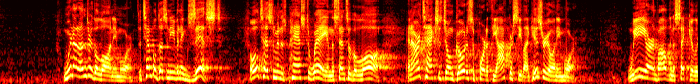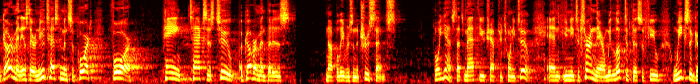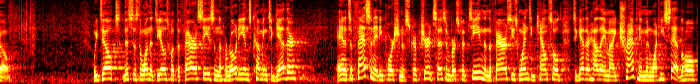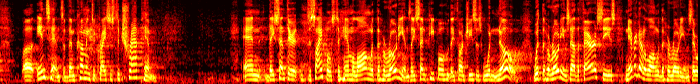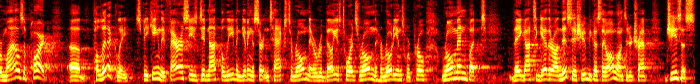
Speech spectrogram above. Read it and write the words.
We're not under the law anymore. The temple doesn't even exist. Old Testament has passed away in the sense of the law, and our taxes don't go to support a theocracy like Israel anymore. We are involved in a secular government. Is there New Testament support for paying taxes to a government that is not believers in the true sense. Well, yes, that's Matthew chapter 22. And you need to turn there. And we looked at this a few weeks ago. We dealt, this is the one that deals with the Pharisees and the Herodians coming together. And it's a fascinating portion of Scripture. It says in verse 15, Then the Pharisees went and counseled together how they might trap him in what he said. The whole uh, intent of them coming to Christ is to trap him and they sent their disciples to him along with the Herodians. They sent people who they thought Jesus wouldn't know with the Herodians. Now, the Pharisees never got along with the Herodians. They were miles apart uh, politically speaking. The Pharisees did not believe in giving a certain tax to Rome. They were rebellious towards Rome. The Herodians were pro Roman, but they got together on this issue because they all wanted to trap Jesus.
